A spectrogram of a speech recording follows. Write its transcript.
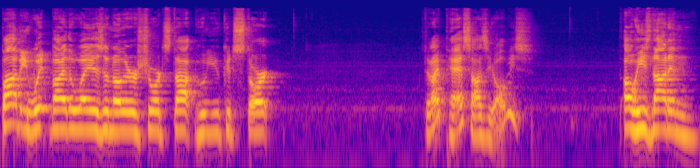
Bobby Witt, by the way, is another shortstop who you could start. Did I pass Ozzy Albies? Oh, he's not in.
